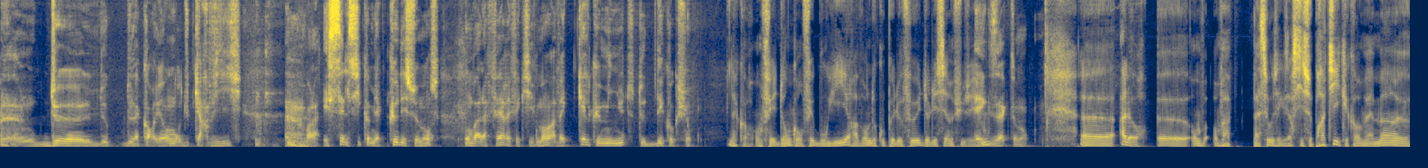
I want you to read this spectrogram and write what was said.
de, de, de la coriandre, du carvi. Euh, voilà. Et celle-ci, comme il n'y a que des semences, on va la faire effectivement avec quelques minutes de décoction. D'accord. On fait donc, on fait bouillir avant de couper le feu et de laisser infuser. hein. Exactement. Euh, alors, euh, on, va, on va passer aux exercices pratiques quand même. hein. Euh,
